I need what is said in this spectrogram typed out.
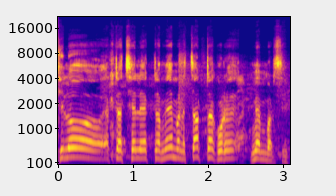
ছিল একটা ছেলে একটা মেয়ে মানে চারটা করে মেম্বারশিপ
